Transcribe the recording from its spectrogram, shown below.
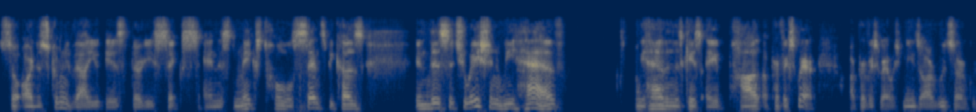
So our discriminant value is 36. And this makes total sense because in this situation we have we have in this case a, a perfect square. Our perfect square, which means our roots are going to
